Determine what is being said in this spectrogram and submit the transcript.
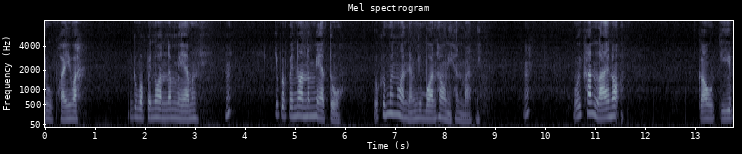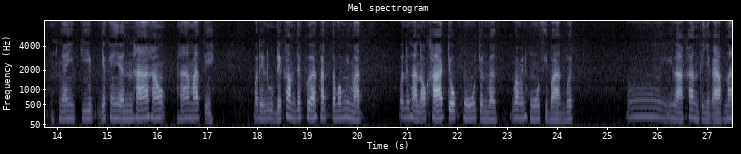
ลูกไผวะมึงก็บอกไปนอนน้ำแม่มึงหึที่ไปไปนอนน้ำแม่ตัวตัวคือมานอนหยังอยู่บอนเฮานี่หันบาดนี่โอ้ยขั้นหลายเนาะ เกากีบไงกีบอยากให้อันหาเฮาหามัดติ บ่ได้รูปได้คำจักเพื่อพัดแต่บ่มีมัดวันหนึงหันเอาขาจกหูจนมาว่าเป็นหูสิบาดเบิดโอ้ยอีหลาขั้นที่อยากอาบน้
